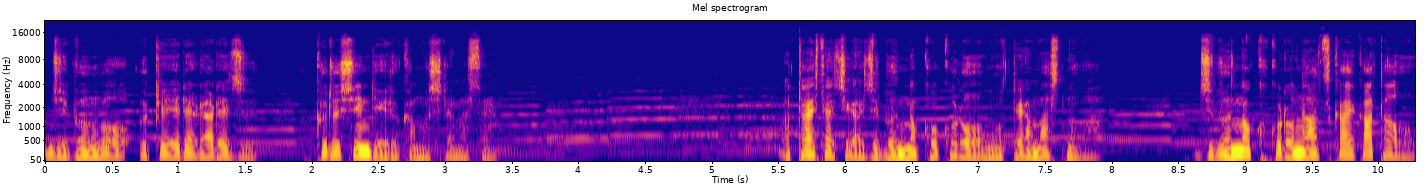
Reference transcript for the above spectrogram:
自分を受け入れられず苦しんでいるかもしれません。私たちが自分の心を持て余すのは、自分の心の扱い方を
